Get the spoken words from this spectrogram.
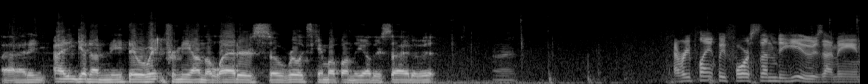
Uh, I didn't I didn't get underneath. They were waiting for me on the ladders, so Relix came up on the other side of it. Alright. Every plank we force them to use, I mean,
